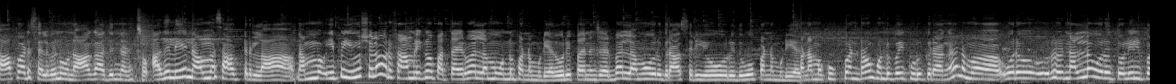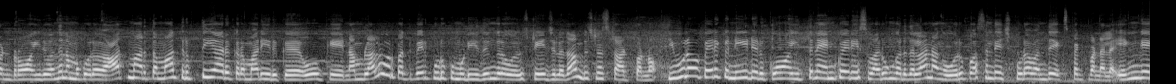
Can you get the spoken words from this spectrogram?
சாப்பாடு செலவுன்னு ஒன்று ஆகாதுன்னு நினச்சோம். அதுலேயே நம்ம சாப்பிட்றலாம் நம்ம இப்போ யூஸ்வலாக ஒரு ஃபேமிலிக்கும் பத்தாயிரம் ரூபா இல்லாமல் ஒன்றும் பண்ண முடியாது. ஒரு பதினஞ்சாயிரம் இல்லாமல் ஒரு கிராசரியோ ஒரு இதுவோ பண்ண முடியாது. நம்ம குக் பண்ணுறோம் கொண்டு போய் கொடுக்குறாங்க. நம்ம ஒரு ஒரு நல்ல ஒரு தொழில் பண்ணுறோம் இது வந்து நமக்கு ஒரு ஆத்மார்த்தமாக திருப்தியாக இருக்கிற மாதிரி இருக்குது ஓகே நம்மளால ஒரு பத்து பேர் கொடுக்க முடியுதுங்கிற ஒரு ஸ்டேஜில் தான் பிஸ்னஸ் ஸ்டார்ட் பண்ணோம். இவ்வளோ பேருக்கு நீட் இருக்கும். இத்தனை என்கொயரிஸ் வருங்கிறதெல்லாம் நாங்கள் ஒரு பர்சன்டேஜ் கூட வந்து எக்ஸ்பெக்ட் பண்ணலை. எங்க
